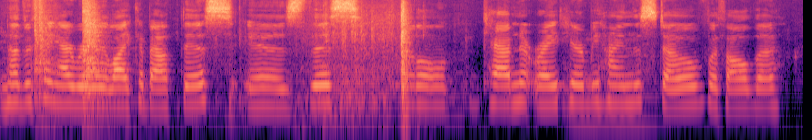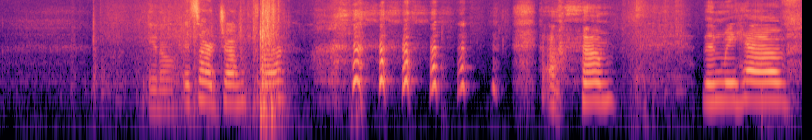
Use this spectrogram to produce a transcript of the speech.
another thing I really like about this is this little cabinet right here behind the stove with all the, you know, it's our junk drawer. um, then we have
